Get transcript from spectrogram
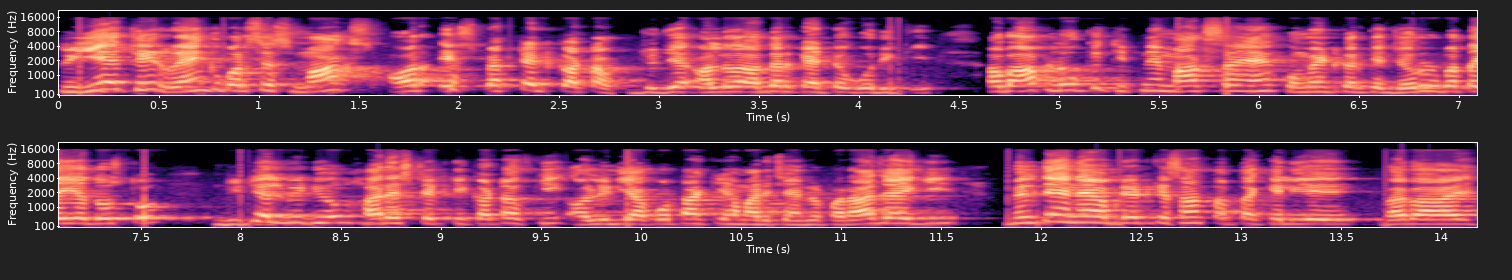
तो ये थे रैंक वर्सेस मार्क्स और एक्सपेक्टेड कट ऑफ़ जो अदर कैटेगरी की। अब आप लोग के कितने मार्क्स आए हैं कमेंट करके ज़रूर बताइए दोस्तों। डिटेल वीडियो हर स्टेट की कट ऑफ़ की ऑल इंडिया कोटा की हमारे चैनल पर आ जाएगी। मिलते हैं नए अपडेट के साथ, तब तक के लिए बाय बाय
